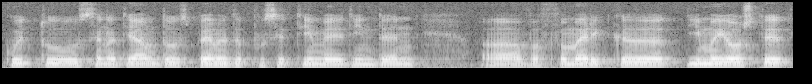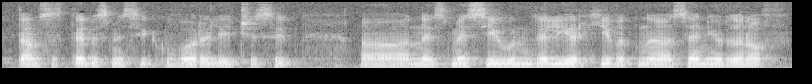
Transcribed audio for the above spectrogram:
които се надявам да успеем да посетим един ден. А, в Америка има и още, там с тебе сме си говорили, че се, а, не сме сигурни дали архивът на Сен Йорданов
